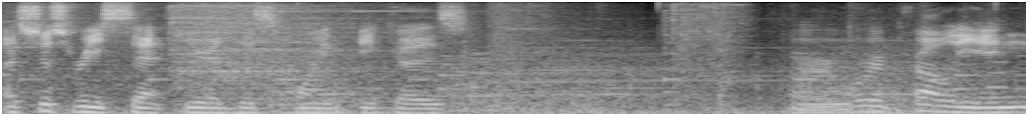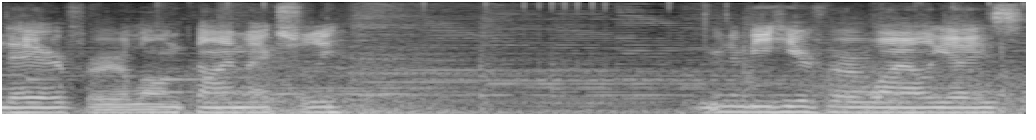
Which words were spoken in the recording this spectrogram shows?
Let's just reset here at this point because we're, we're probably in there for a long time actually. We're gonna be here for a while, guys.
